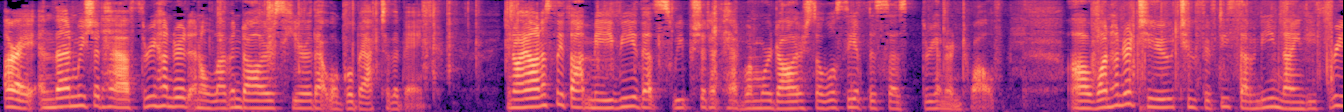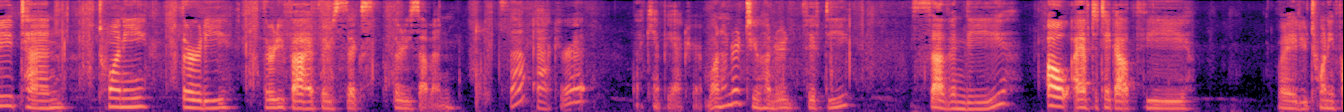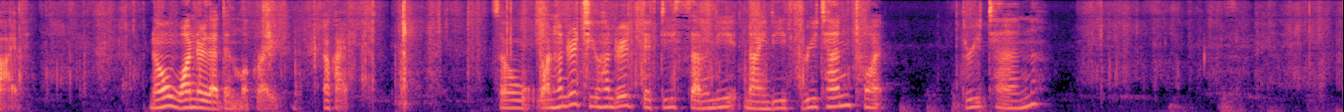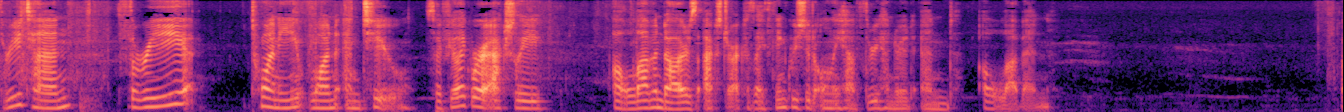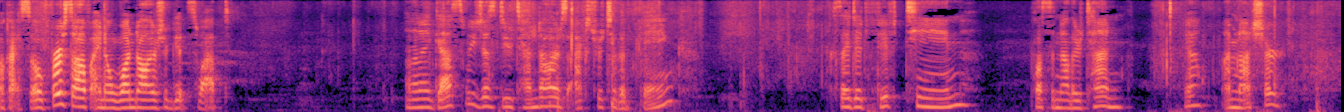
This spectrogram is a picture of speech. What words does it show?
All right, and then we should have $311 here that will go back to the bank. You know, I honestly thought maybe that sweep should have had one more dollar, so we'll see if this says 312. Uh, 102, 250, 70, 90, 3, 10, 20, 30, 35, 36, 37. Is that accurate? That can't be accurate. 100, 250, 70. Oh, I have to take out the, what did I do, 25. No wonder that didn't look right. Okay. So 100, 250, 70, 90, 310, 20, 310, 310, 320, 1, and 2. So I feel like we're actually $11 extra because I think we should only have 311. Okay, so first off, I know $1 should get swept. And then I guess we just do $10 extra to the bank. Because I did 15 plus another 10. Yeah, I'm not sure.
